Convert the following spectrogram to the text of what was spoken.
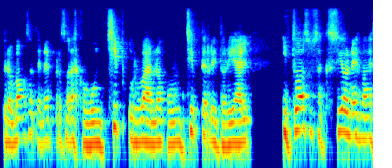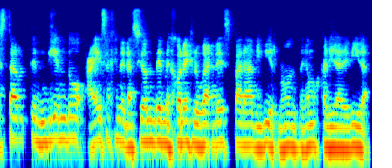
pero vamos a tener personas con un chip urbano, con un chip territorial, y todas sus acciones van a estar tendiendo a esa generación de mejores lugares para vivir, ¿no? donde tengamos calidad de vida.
